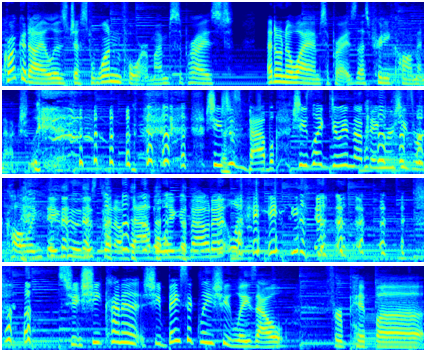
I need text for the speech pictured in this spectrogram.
crocodile is just one form i'm surprised i don't know why i'm surprised that's pretty common actually she's just babble she's like doing that thing where she's recalling things and just kind of babbling about it like she she kind of she basically she lays out for pippa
